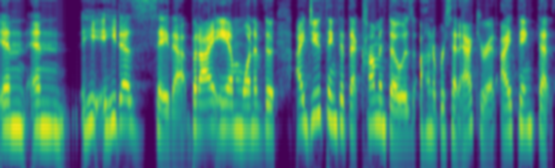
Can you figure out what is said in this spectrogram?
And and he he does say that. But I am one of the I do think that that comment though is 100% accurate. I think that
